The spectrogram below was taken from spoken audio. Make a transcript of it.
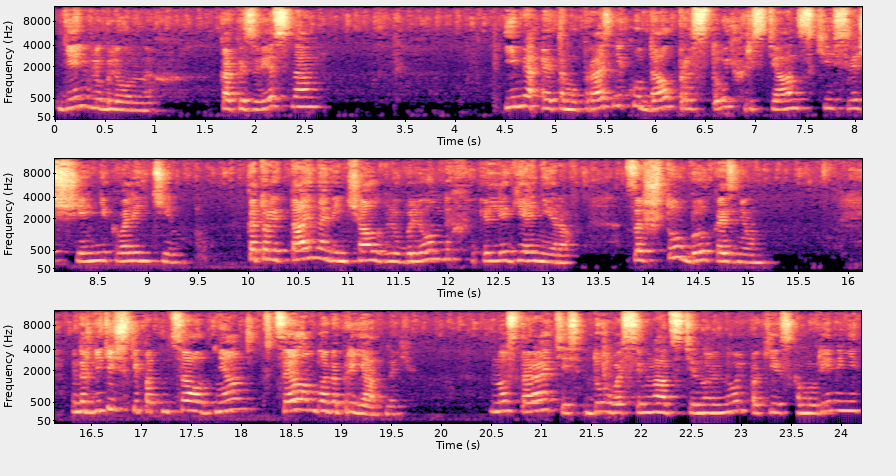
День влюбленных. Как известно, Имя этому празднику дал простой христианский священник Валентин, который тайно венчал влюбленных легионеров, за что был казнен. Энергетический потенциал дня в целом благоприятный, но старайтесь до 18.00 по киевскому времени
